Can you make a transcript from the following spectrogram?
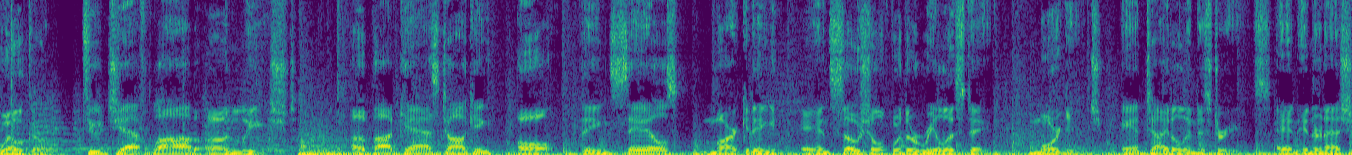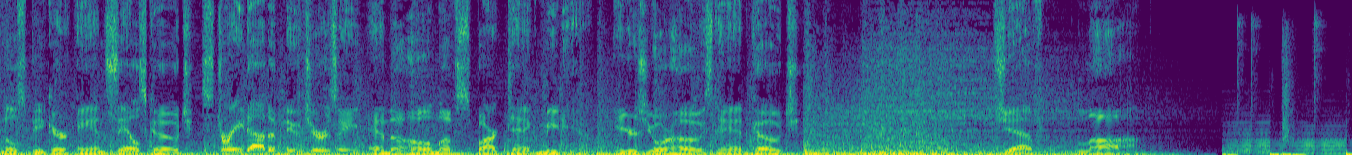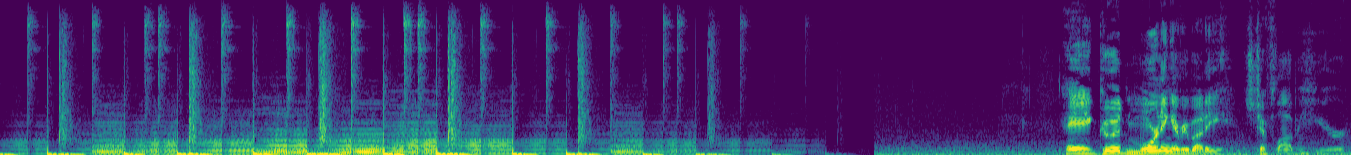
Welcome to Jeff Lobb Unleashed, a podcast talking all things sales, marketing, and social for the real estate, mortgage, and title industries. An international speaker and sales coach straight out of New Jersey and the home of Spark Tank Media. Here's your host and coach, Jeff Lobb. Hey, good morning, everybody. It's Jeff Lobb here.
